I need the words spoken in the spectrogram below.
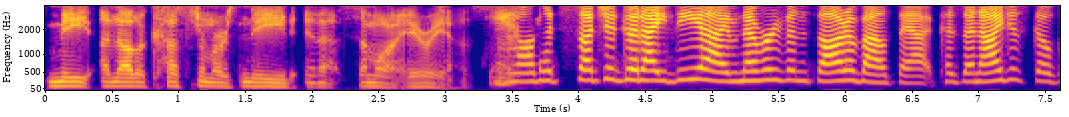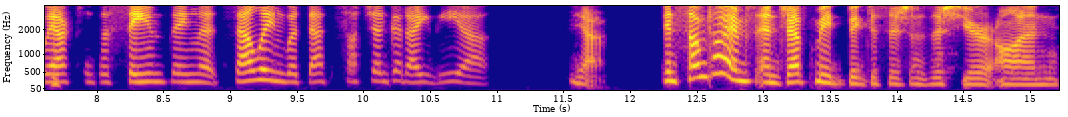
meet another customer's need in that similar area. So Oh, that's such a good idea. I've never even thought about that because then I just go back to the same thing that's selling, but that's such a good idea. Yeah. And sometimes, and Jeff made big decisions this year on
